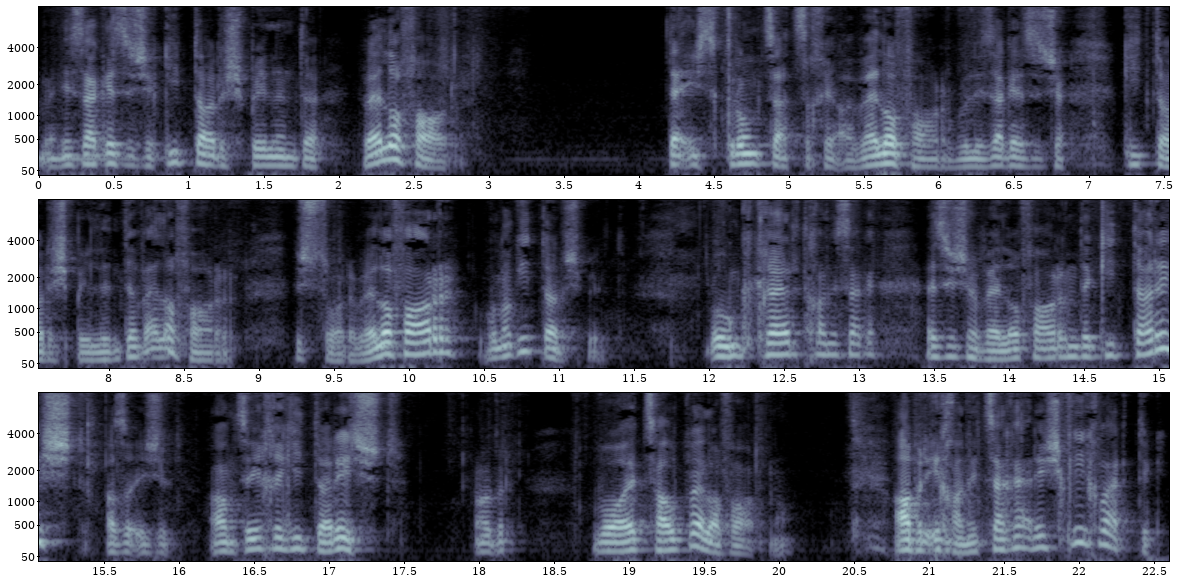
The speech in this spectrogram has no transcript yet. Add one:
Wenn ich sage, es ist ein Gitarre spielender Velofahrer, dann ist es grundsätzlich ja ein Velofahrer, weil ich sage, es ist ein Gitarre spielender Velofahrer. Ist zwar ein Velofahrer, der noch Gitarre spielt. Umgekehrt kann ich sagen, es ist ein velofahrender Gitarrist. Also ist er an sich ein Gitarrist. Oder? Wo jetzt halt Velo noch. Aber ich kann nicht sagen, er ist gleichwertig.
